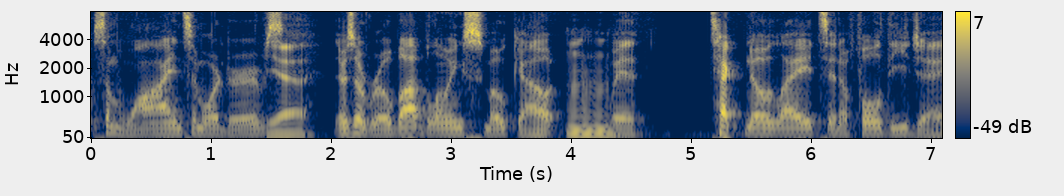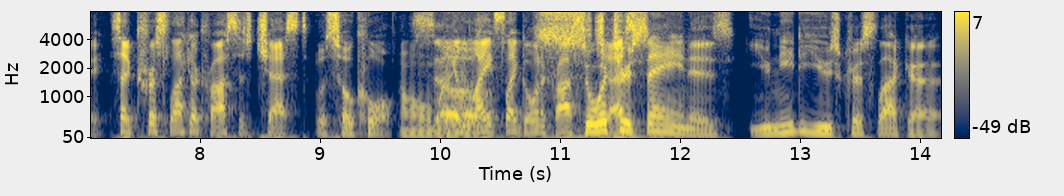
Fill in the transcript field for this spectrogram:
some wine, some hors d'oeuvres. Yeah. There's a robot blowing smoke out Mhm. with techno lights and a full DJ. Said Chris Lecca across his chest It was so cool. Oh So- my. Fucking lights like going across. So his what chest. you're saying is you need to use Chris Lecca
